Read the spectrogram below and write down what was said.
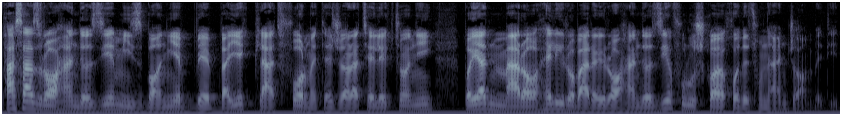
پس از راه اندازی میزبانی وب و یک پلتفرم تجارت الکترونیک باید مراحلی رو برای راه اندازی فروشگاه خودتون انجام بدید.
